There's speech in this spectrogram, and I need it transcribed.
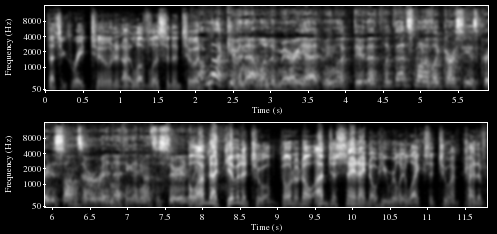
that's a great tune and i love listening to it. I'm not giving that one to mayer yet. I mean look dude that like that's one of like garcia's greatest songs ever written. I think anyone's a serious oh i'm not giving it to him. No no no. I'm just saying i know he really likes it too. I'm kind of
